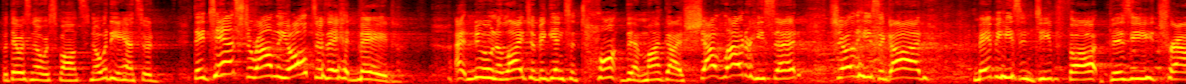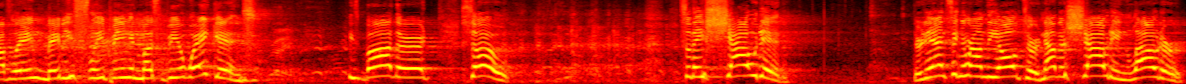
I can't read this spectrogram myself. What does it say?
But there was no response. Nobody answered. They danced around the altar they had made. At noon, Elijah began to taunt them. My guy, shout louder, he said. Surely he's a God. Maybe he's in deep thought, busy traveling. Maybe he's sleeping and must be awakened. He's bothered. So, so they shouted. They're dancing around the altar. Now they're shouting louder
